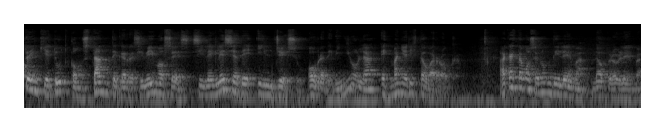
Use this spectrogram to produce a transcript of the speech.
Otra inquietud constante que recibimos es si la iglesia de Il Gesù, obra de Viñola, es mañerista o barroca. Acá estamos en un dilema, no problema.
